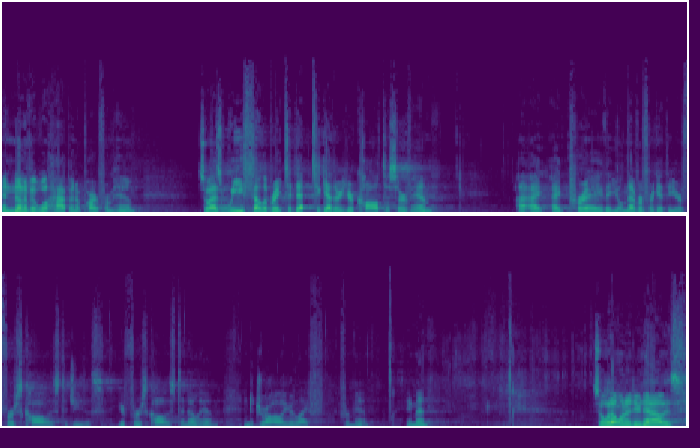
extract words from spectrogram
and none of it will happen apart from Him. So as we celebrate together your call to serve Him, I, I, pray that you'll never forget that your first call is to Jesus. Your first call is to know Him and to draw all your life from Him. Amen? So, what I want to do now is,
